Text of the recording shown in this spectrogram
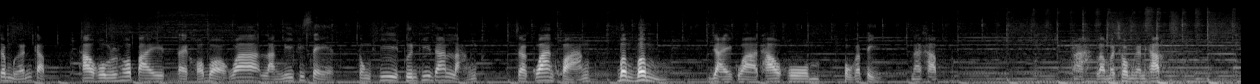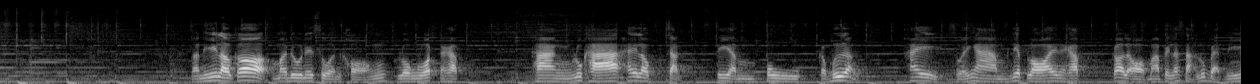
จะเหมือนกับทาวน์โฮมทั่วไป แต่ขอบอกว่าหลังนี้พิเศษ ตรงที่พื้นที่ด้านหลังจะกว้างขวางเบิ่มเบิ่มใหญ่กว่าทาวน์โฮมปกตินะครับอะเรามาชมกันครับ ตอนนี้เราก็มาดูในส่วนของโรงรถนะครับ ทางลูกค้าให้เราจัดเตรียมปูกระเบื้อง ให้สวยงามเรียบร้อยนะครับ ก็เลยออกมาเป็นลักษณะรูปแบบนี้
